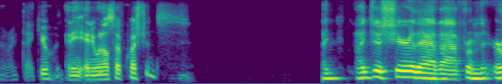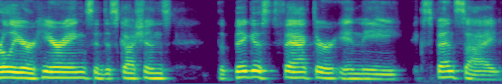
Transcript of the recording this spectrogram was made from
All right, thank you. Any anyone else have questions? I I just share that uh, from the earlier hearings and discussions, the biggest factor in the expense side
